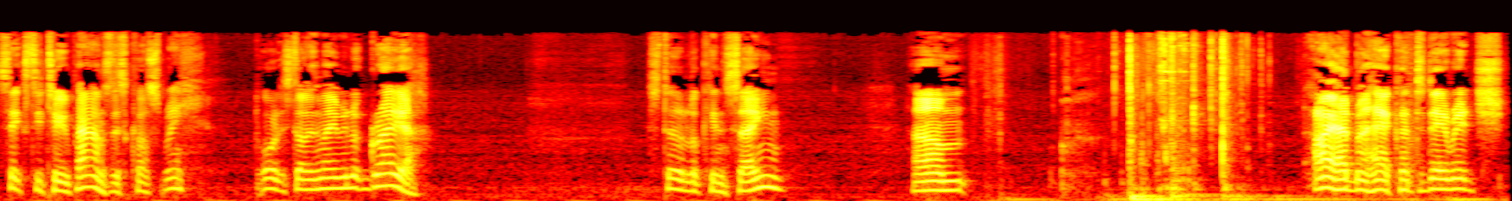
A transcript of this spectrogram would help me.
sixty-two pounds this cost me. All it's done is made me look greyer. Still look insane. Um, I had my hair cut today, Rich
